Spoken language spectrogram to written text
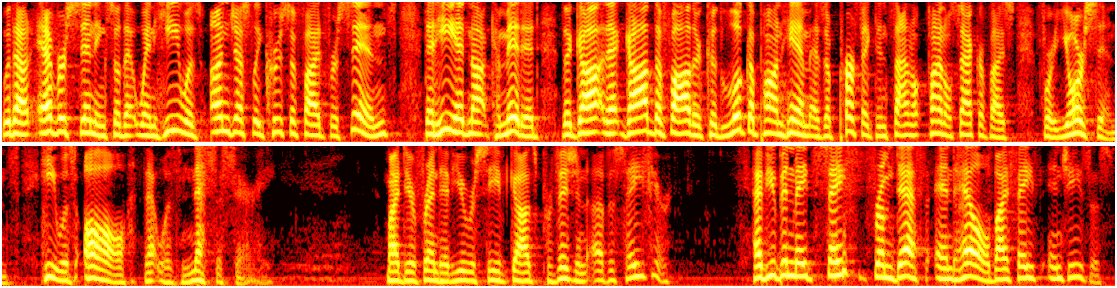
without ever sinning, so that when he was unjustly crucified for sins that he had not committed, God, that God the Father could look upon him as a perfect and final sacrifice for your sins. He was all that was necessary. My dear friend, have you received God's provision of a Savior? Have you been made safe from death and hell by faith in Jesus?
